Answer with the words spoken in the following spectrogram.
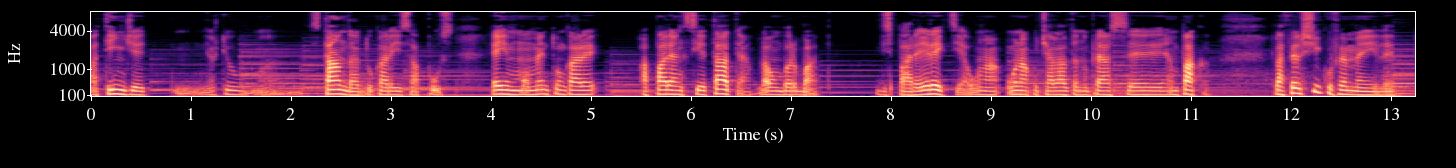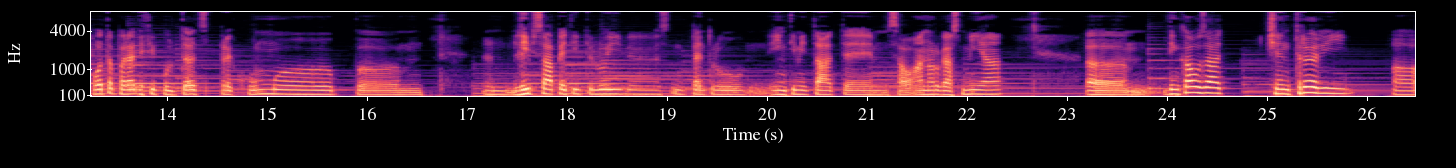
atinge, eu știu, standardul care i s-a pus. Ei, în momentul în care apare anxietatea la un bărbat, dispare erecția, una, una cu cealaltă nu prea se împacă. La fel și cu femeile. Pot apărea dificultăți precum uh, uh, lipsa apetitului uh, pentru intimitate sau anorgasmia uh, din cauza centrării uh,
